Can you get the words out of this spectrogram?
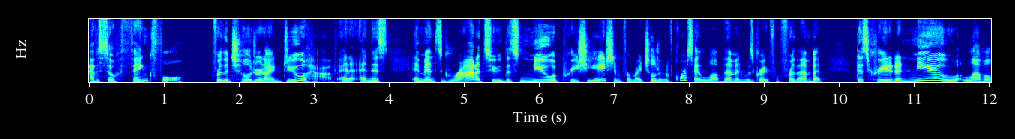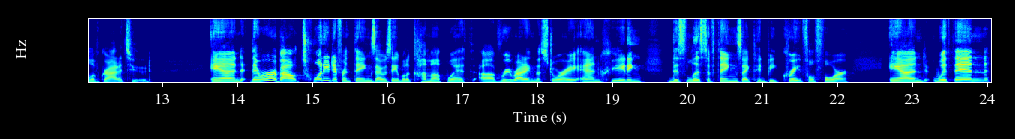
I'm so thankful for the children I do have and, and this immense gratitude, this new appreciation for my children. Of course, I love them and was grateful for them, but this created a new level of gratitude. And there were about 20 different things I was able to come up with of rewriting the story and creating this list of things I could be grateful for. And within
